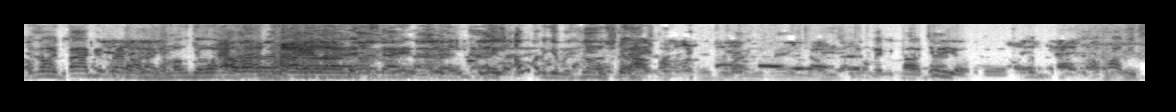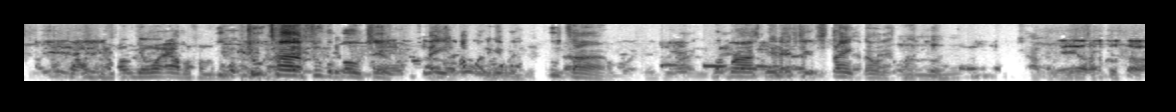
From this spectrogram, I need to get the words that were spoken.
There's only five good rappers out here. I'm gonna get one out. Hey, I want to give a huge shout out to Andrew Wylie, man. You know, he's gonna make me call Diddy. I'm gonna get one album from him. two-time Super Bowl champ. Hey, I want to give a two-time. What Brian said, that shit stank, don't it? Yeah, that's what's up.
